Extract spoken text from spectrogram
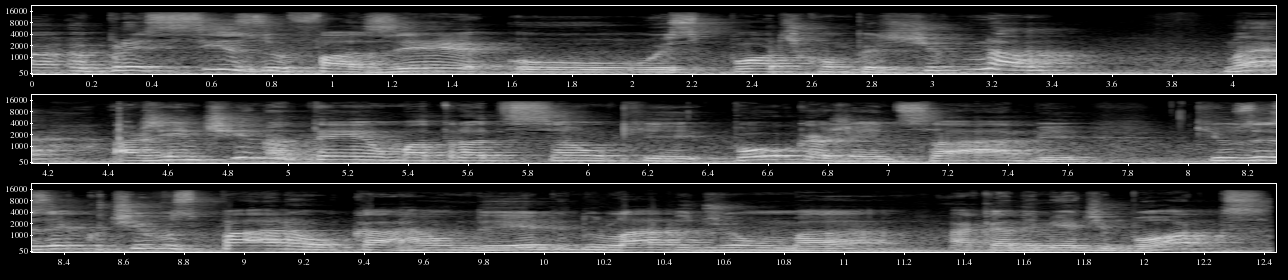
eu preciso fazer o, o esporte competitivo? Não. Não é? A Argentina tem uma tradição que pouca gente sabe, que os executivos param o carrão dele do lado de uma academia de boxe,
